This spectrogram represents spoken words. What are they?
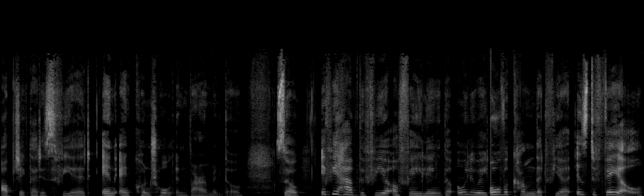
object that is feared in a controlled environment though so if you have the fear of failing the only way to overcome that fear is to fail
